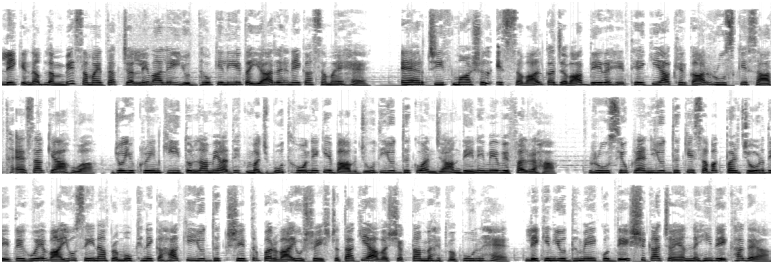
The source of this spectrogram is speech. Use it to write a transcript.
लेकिन अब लंबे समय तक चलने वाले युद्धों के लिए तैयार रहने का समय है। एयर चीफ मार्शल इस सवाल का जवाब दे रहे थे कि आखिरकार रूस के साथ ऐसा क्या हुआ, जो यूक्रेन की तुलना में अधिक मज़बूत होने के बावजूद युद्ध को अंजाम देने में विफल रहा। रूस यूक्रेन युद्ध के सबक पर ज़ोर देते हुए वायु सेना प्रमुख ने कहा कि युद्ध क्षेत्र पर वायु श्रेष्ठता की आवश्यकता महत्वपूर्ण है, लेकिन युद्ध में एक उद्देश्य का चयन नहीं देखा गया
